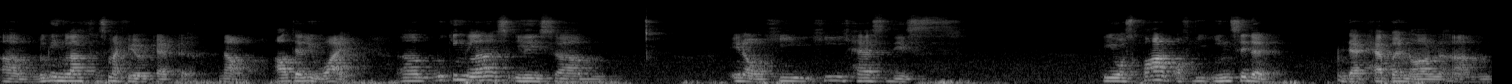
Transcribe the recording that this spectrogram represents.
um, Looking Glass is my favorite character. Now, I'll tell you why. Um, Looking Glass is um, you know he he has this he was part of the incident that happened on um,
